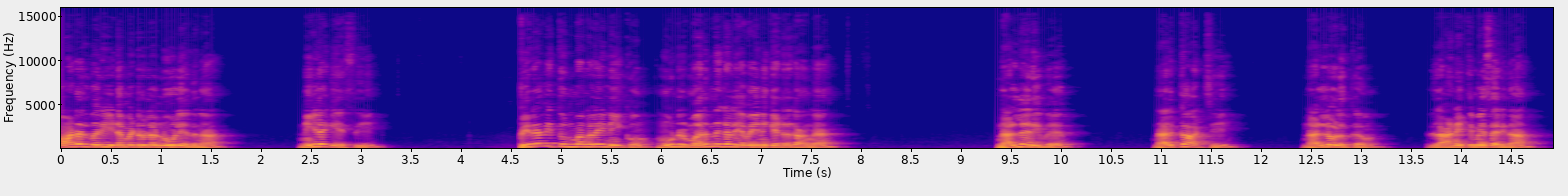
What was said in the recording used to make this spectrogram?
பாடல் வரி இடம்பெற்றுள்ள நூல் எதுனா? நீலகேசி பிறவி துன்பங்களை நீக்கும் மூன்று மருந்துகள் எவைன்னு கேட்டிருக்காங்க. நல்லறிவு நற்காட்சி நல்லொழுக்கம் இதில் அனைத்துமே சரிதான்.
